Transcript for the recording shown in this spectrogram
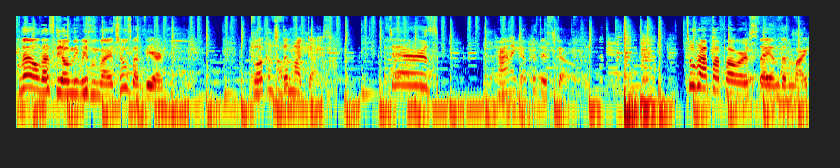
well, that's the only reason why I chose that beer. Welcome to Denmark, guys. Cheers! Panic at the Disco. To wrap up our stay in Denmark,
